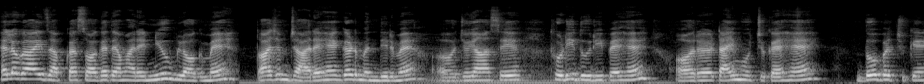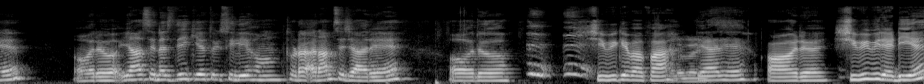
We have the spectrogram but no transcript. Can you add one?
हेलो गाइज़ आपका स्वागत है हमारे न्यू ब्लॉग में। तो आज हम जा रहे हैं गढ़ मंदिर में जो यहाँ से थोड़ी दूरी पे है और टाइम हो चुका है दो बज चुके हैं और यहाँ से नज़दीक है तो इसीलिए हम थोड़ा आराम से जा रहे हैं और शिवी के पापा तैयार है और शिवी भी रेडी है।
